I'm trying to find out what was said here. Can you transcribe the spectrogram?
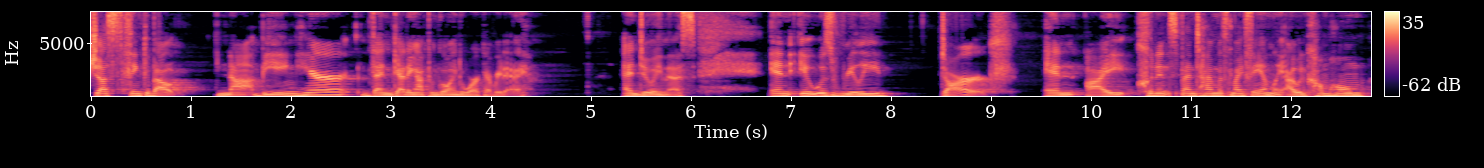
just think about not being here than getting up and going to work every day and doing this. And it was really dark. And I couldn't spend time with my family. I would come home.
